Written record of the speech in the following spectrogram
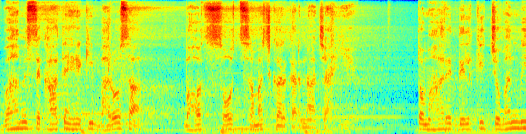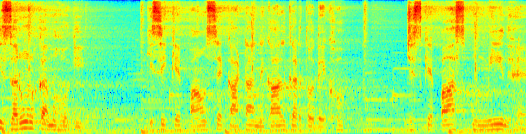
वह हमें सिखाते हैं कि भरोसा बहुत सोच समझ कर करना चाहिए। तुम्हारे दिल की चुभन भी ज़रूर कम होगी। किसी के पाँव से कांटा निकाल कर तो देखो। जिसके पास उम्मीद है,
